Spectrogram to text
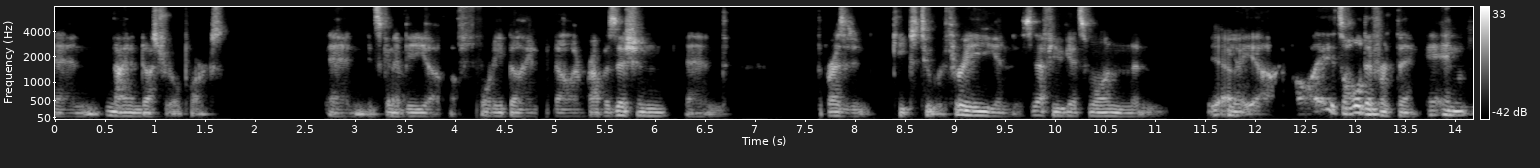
and nine industrial parks. And it's going to be a, a $40 billion proposition and the president keeps two or three and his nephew gets one and yeah, you know, yeah it's a whole different thing. And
